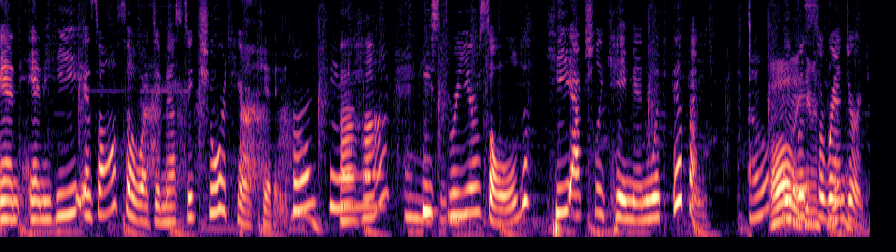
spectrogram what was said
and and he is also a domestic short hair kitty. Uh huh. He's three years old. He actually came in with Pippin. Oh, Oh, he they was surrendered.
